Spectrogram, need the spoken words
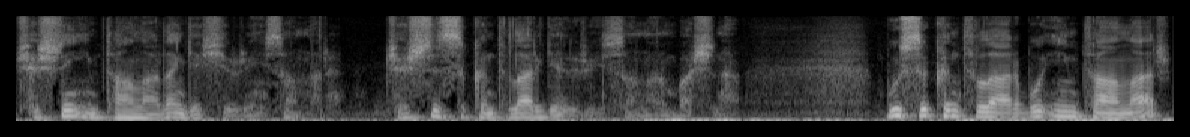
Çeşitli imtihanlardan geçirir insanları. Çeşitli sıkıntılar gelir insanların başına. Bu sıkıntılar, bu imtihanlar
